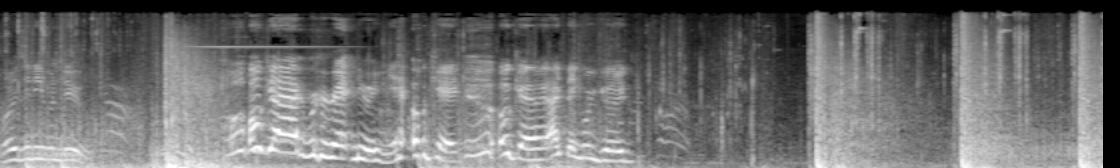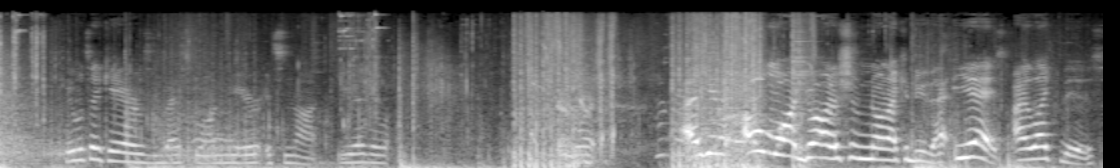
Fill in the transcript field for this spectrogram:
What does it even do? Okay, we're doing it. Okay, okay, I think we're good. People say KR is the best one here. It's not. You guys are. What? I it. Oh my god, I should have known I could do that. Yes, I like this.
